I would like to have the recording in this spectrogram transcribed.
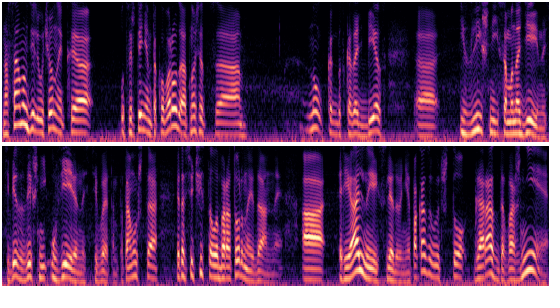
На самом деле ученые к утверждениям такого рода относятся, ну, как бы сказать, без э, излишней самонадеянности, без излишней уверенности в этом, потому что это все чисто лабораторные данные. А реальные исследования показывают, что гораздо важнее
